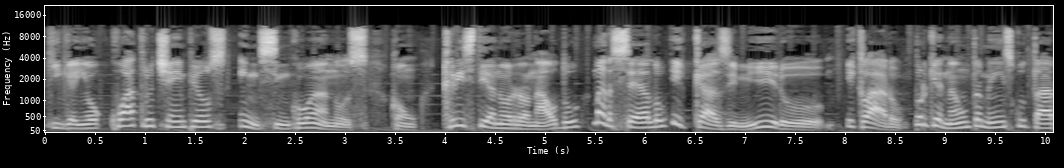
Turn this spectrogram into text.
que ganhou quatro Champions em cinco anos, com Cristiano Ronaldo, Marcelo e Casimiro. E claro, por que não também escutar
